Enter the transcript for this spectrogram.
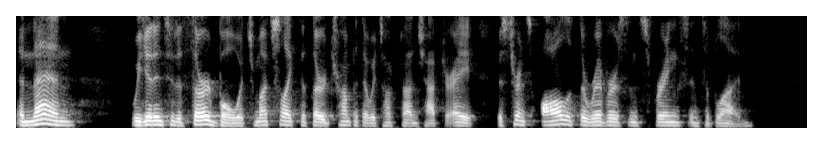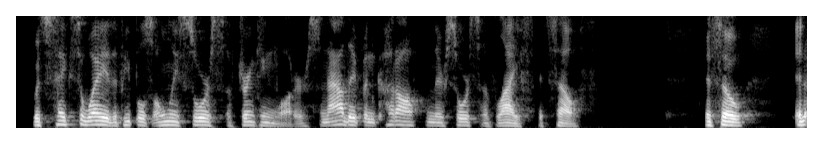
And then we get into the third bowl, which much like the third trumpet that we talked about in chapter eight, this turns all of the rivers and springs into blood, which takes away the people's only source of drinking water. So now they've been cut off from their source of life itself. And so in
